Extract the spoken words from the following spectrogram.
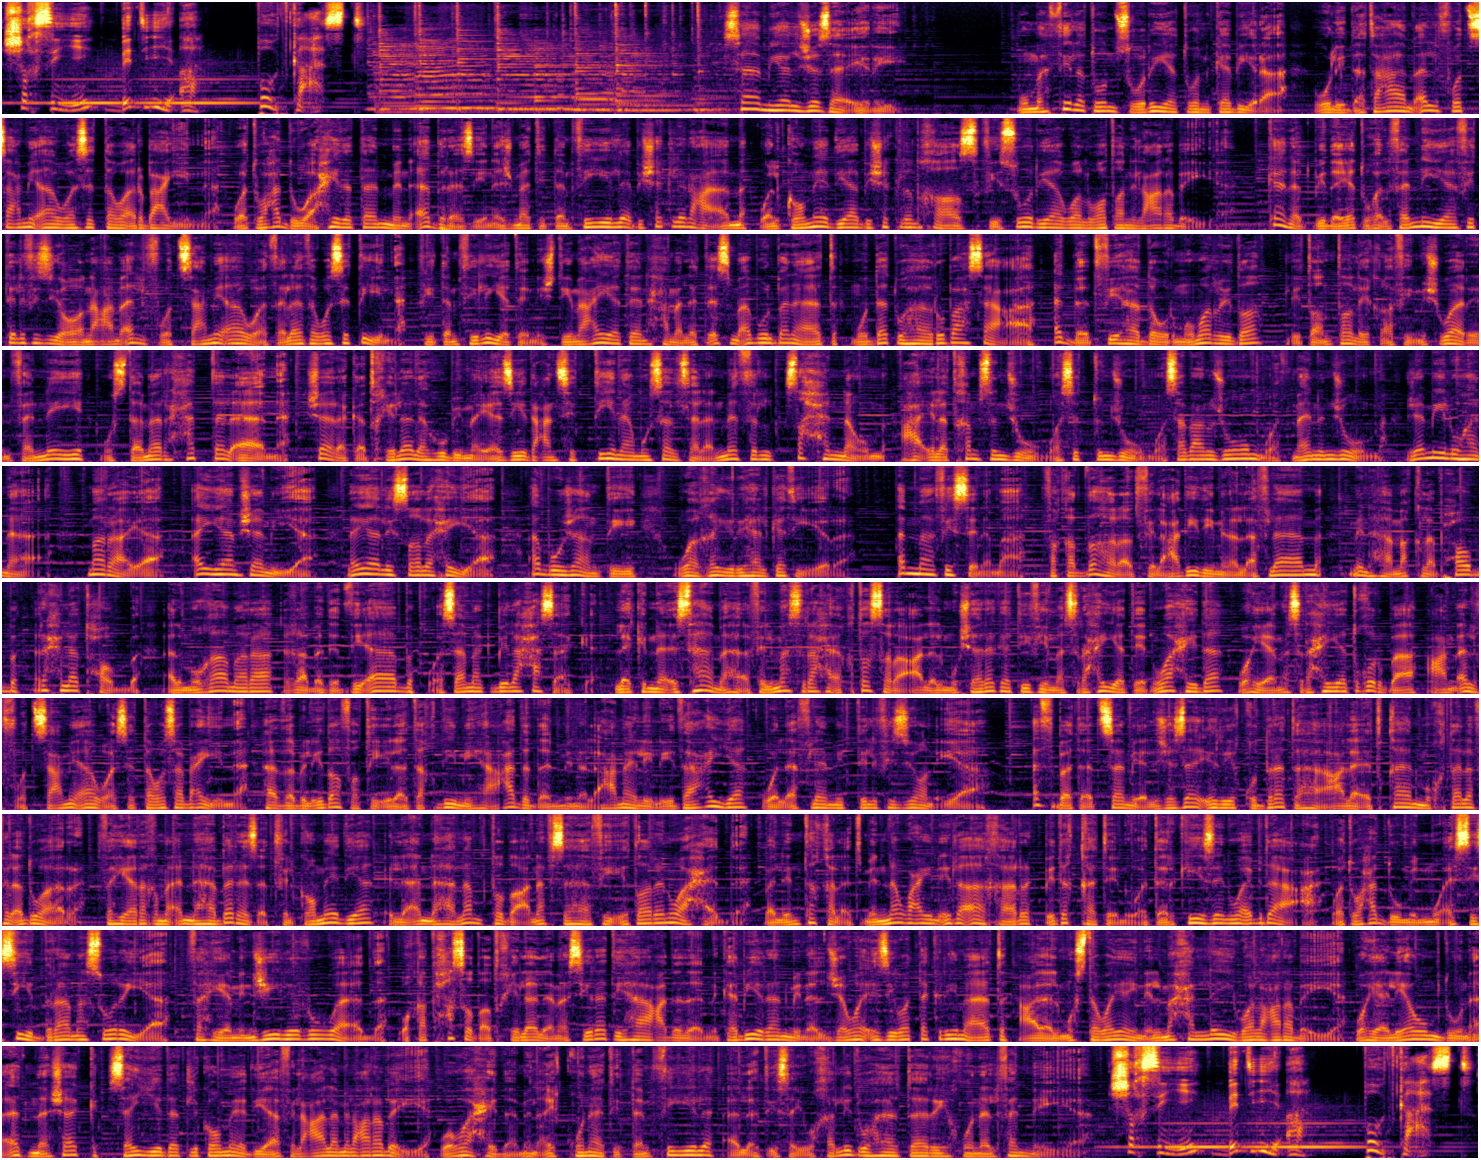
شخصية بدقيقة. بودكاست. سامية الجزائري. ممثلة سورية كبيرة ولدت عام 1946 وتعد واحدة من أبرز نجمات التمثيل بشكل عام والكوميديا بشكل خاص في سوريا والوطن العربي. كانت بدايتها الفنية في التلفزيون عام 1963 في تمثيلية اجتماعية حملت اسم أبو البنات مدتها ربع ساعة. أدت فيها دور ممرضة لتنطلق في مشوار فني مستمر حتى الآن. شاركت خلاله بما يزيد عن 60 مسلسلا مثل صح النوم عائلة خمس نجوم وست نجوم وسبع نجوم وثمان نجوم. جميل هناء. مرايا أيام شامية ليالي الصالحية أبو جانتي وغيرها الكثير. أما في السينما فقد ظهرت في العديد من الأفلام منها مقلب حب رحلة حب المغامرة غابة الذئاب وسمك بلا حسك. لكن إسهامها في المسرح اقتصر على المشاركة في مسرحية واحدة وهي مسرحية غربة عام 1976 هذا بالإضافة إلى تقديمها عددا من الأعمال الإذاعية والأفلام التلفزيونية. أثبتت سامية الجزائري قدرتها على إتقان مختلف الأدوار فهي رغم أنها برزت في الكوميديا إلا أنها لم تضع نفسها في إطار واحد بل انتقلت من نوع إلى آخر بدقة وتركيز وإبداع وتعد من مؤسسي الدراما السورية فهي من جيل الرواد وقد حصدت خلال مسيرتها عددا كبيرا من الجوائز والتكريمات على المستويين المحلي والعربي وهي اليوم دون أدنى شك سيدة الكوميديا في العالم العربي وواحدة من أيقونات التمثيل التي سيخلدها تاريخنا الفني. شخصية بدقيقة. بودكاست.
